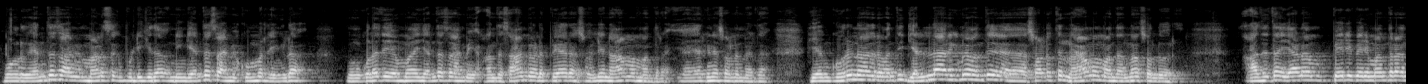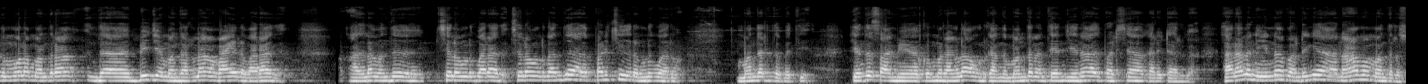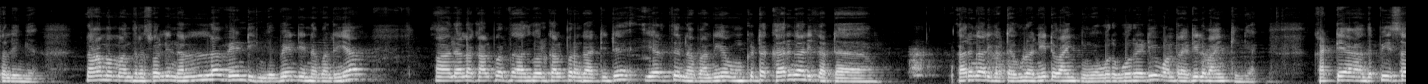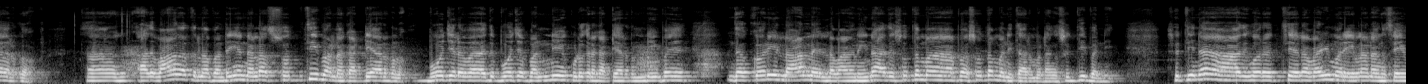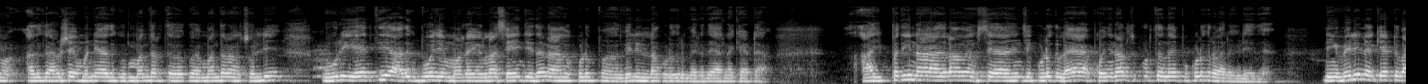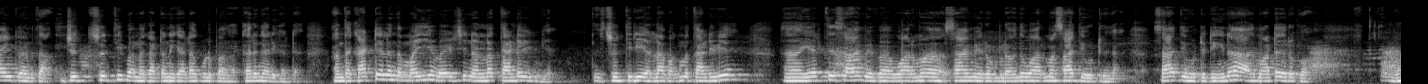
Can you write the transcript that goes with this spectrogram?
உங்களுக்கு எந்த சாமி மனசுக்கு பிடிக்குதோ நீங்கள் எந்த சாமி கும்பிட்றீங்களோ உங்கள் குலதெய்வமாக எந்த சாமி அந்த சாமியோட பேரை சொல்லி நாம மந்திரம். ஏற்கனவே சொன்ன மாதிரி தான். என் குருநாதர் வந்து எல்லாருக்குமே வந்து சொல்கிறது நாம மந்திரம் தான் சொல்லுவார். அதுதான் ஏன்னா பெரிய பெரிய மந்திரம் இந்த மூல மந்திரம் இந்த பிஜே மந்திரம்லாம் வாயில் வராது. அதெல்லாம் வந்து சிலவங்களுக்கு வராது. சிலவங்களுக்கு வந்து அதை படிச்சுக்கிறவங்களுக்கு வரும். மந்திரத்தை பற்றி எந்த சாமியை கும்பிட்றாங்களோ அவங்களுக்கு அந்த மந்திரம் தெரிஞ்சுன்னா அது படித்தா கரெக்டாக இருக்கும். அதனால் நீங்கள் என்ன பண்ணுறீங்க நாம மந்திரம் சொல்லிங்க. நாம மந்திரம் சொல்லி நல்லா வேண்டிங்க. வேண்டி என்ன பண்ணுறீங்க நல்லா கல்புரத்தை அதுக்கு ஒரு கல்புரம் காட்டிட்டு எடுத்து என்ன பண்ணுறீங்க உங்ககிட்ட கருங்காலி கட்டை கருங்காலி கட்டை இவ்வளோ நீட்டு வாங்கிக்கோங்க. ஒரு ஒரு அடி ஒன்றரை அடியில் வாங்கிக்கோங்க. கட்டையாக அந்த பீஸாக இருக்கும். அது வாங்கிறது என்ன பண்ணுறீங்க நல்லா சுத்தி பண்ண கட்டையாக இருக்கணும். பூஜையில் இது பூஜை பண்ணி கொடுக்குற கட்டையாக இருக்கணும். நீங்கள் போய் இந்த கொரியல் ஆன்லைனில் வாங்கினீங்கன்னா அது சுத்தமாக இப்போ சுத்தம் பண்ணி தர மாட்டாங்க சுத்தி பண்ணி. சுற்றினா அதுக்கு ஒரு சில வழிமுறைகள்லாம் நாங்கள் செய்வோம். அதுக்கு அபிஷேகம் பண்ணி அதுக்கு மந்திரத்தை மந்திரம் சொல்லி உரி ஏற்றி அதுக்கு பூஜை முறைகள்லாம் செஞ்சு தான் நாங்கள் கொடுப்போம். வெளியிலலாம் கொடுக்குற மாதிரி இருந்தால் யாருன்னா கேட்டால் இப்போதைக்கு நான் அதெல்லாம் செஞ்சு கொடுக்கல. கொஞ்ச நாள் கொடுத்துருந்தேன் இப்போ கொடுக்குற வேலை கிடையாது. நீங்கள் வெளியில் கேட்டு வாங்கிக்க வேண்டியதான் சுத் சுற்றி பண்ண கட்டைன்னு கேட்டால் கொடுப்பாங்க. கருங்காலி கட்டை. அந்த கட்டையில் இந்த மையை வழித்து நல்லா தடவிங்க சுற்றி எல்லா பக்கமும் தடவி எடுத்து சாமி இப்போ ஓரமாக சாமி ரூமில் வந்து ஓரமாக சாத்தி விட்ருங்க சாத்தி விட்டுட்டிங்கன்னா அது மட்டும் இருக்கும்.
